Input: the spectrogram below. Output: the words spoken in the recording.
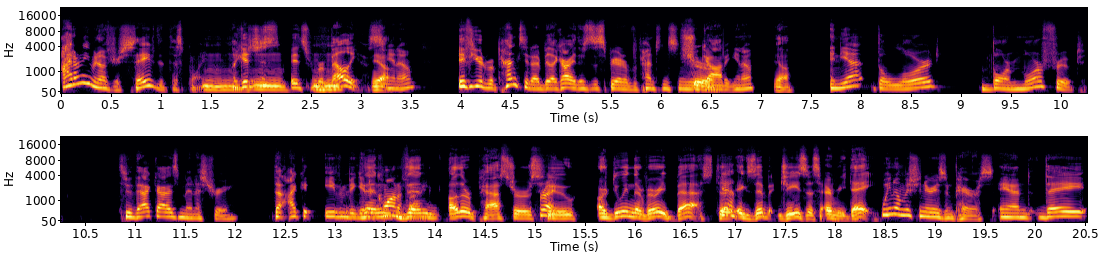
I don't even know if you're saved at this point. Like it's just, Mhm, it's mhm. rebellious, Yeah. you know? If you'd repented, I'd be like, all right, there's the spirit of repentance and Sure. you got it, you know? Yeah. And yet the Lord bore more fruit through that guy's ministry than I could even begin Then, to quantify. then other pastors Right. who are doing their very best to Yeah. exhibit Jesus every day. we know missionaries in Paris, and they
